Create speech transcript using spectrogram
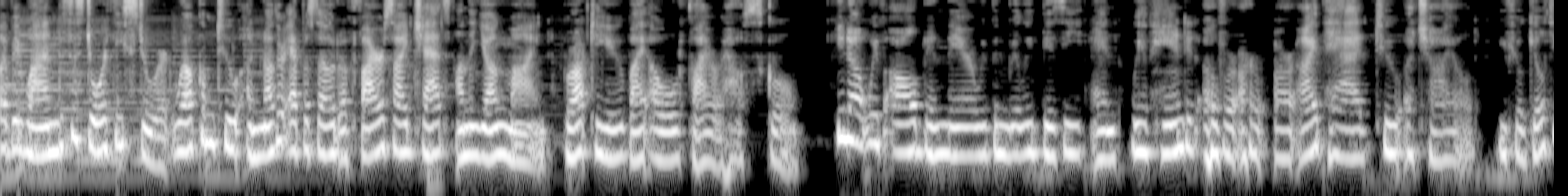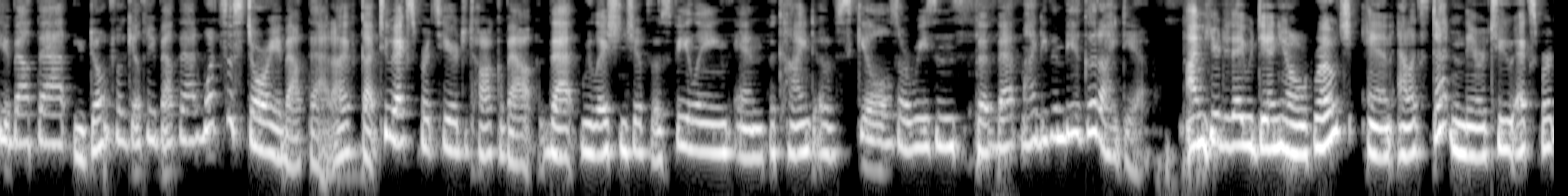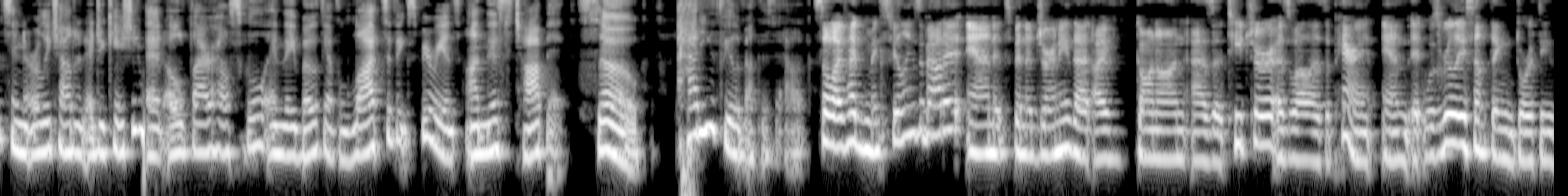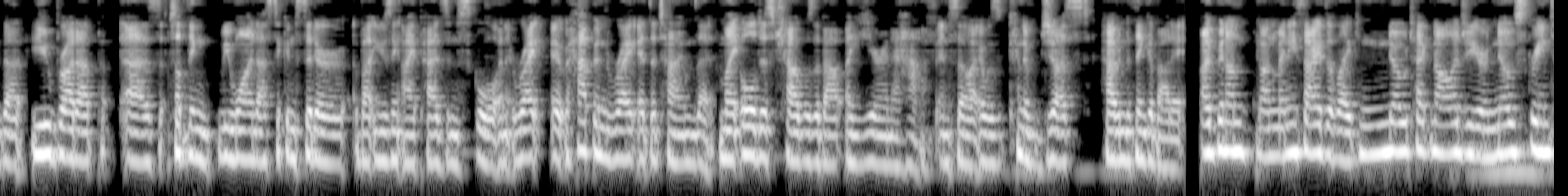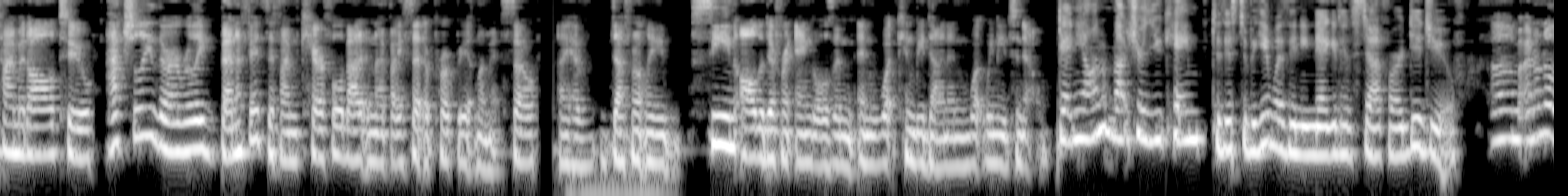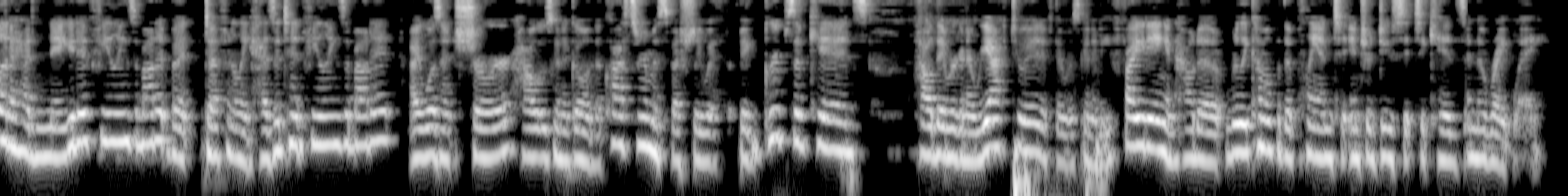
Everyone. This is Dorothy Stewart. Welcome to another episode of Fireside Chats on the Young Mind, brought to you by Old Firehouse School. You know, we've all been there. We've been really busy and we have handed over our, our iPad to a child. You feel guilty about that? You don't feel guilty about that? What's the story about that? I've got two experts here to talk about that relationship, those feelings, and the kind of skills or reasons that that might even be a good idea. I'm here today with Danielle Roach and Alex Dutton. They are two experts in early childhood education at Old Firehouse School, and they both have lots of experience on this topic. So how do you feel about this, Alex? So I've had mixed feelings about it, and it's been a journey that I've gone on as a teacher as well as a parent. And it was really something, Dorothy, that you brought up as something we wanted us to consider about using iPads in school. And it right it happened right at the time that my oldest child was about a year and a half. And so I was kind of just having to think about it. I've been on, on many sides of like no technology or no screen time at all to actually there are really benefits if I'm careful about it and if I set appropriate limits. So I have definitely seen all the different angles and, and what can be done and what we need to know. Danielle, I'm not sure you came to this to begin with any negative stuff or did you? Um, I don't know that I had negative feelings about it, but definitely hesitant feelings about it. I wasn't sure how it was going to go in the classroom, especially with big groups of kids how they were going to react to it, if there was going to be fighting, and how to really come up with a plan to introduce it to kids in the right way.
